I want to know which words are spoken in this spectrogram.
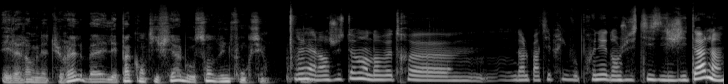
et la langue naturelle, ben, elle n'est pas quantifiable au sens d'une fonction. alors justement, dans, votre, euh, dans le parti pris que vous prenez dans Justice digitale,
